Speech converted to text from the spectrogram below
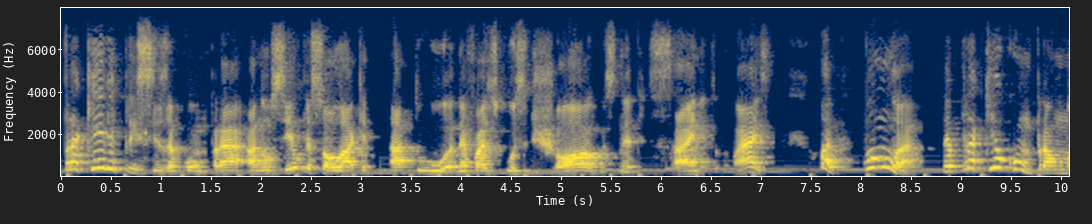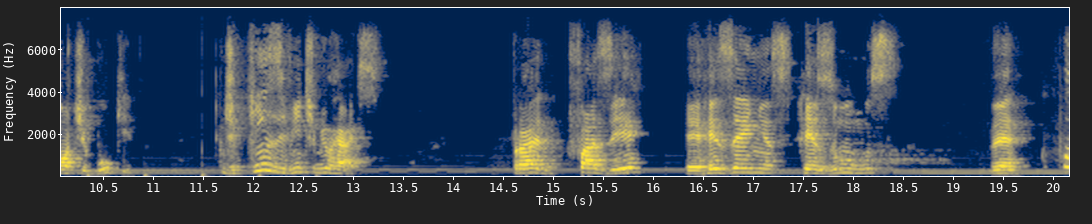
Para que ele precisa comprar, a não ser o pessoal lá que atua, né, faz curso de jogos, né, de design e tudo mais, olha, vamos lá, né, para que eu comprar um notebook de 15, 20 mil reais? Para fazer é, resenhas, resumos, né? Pô,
